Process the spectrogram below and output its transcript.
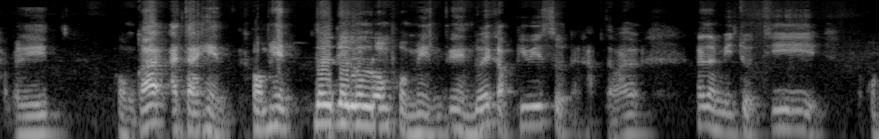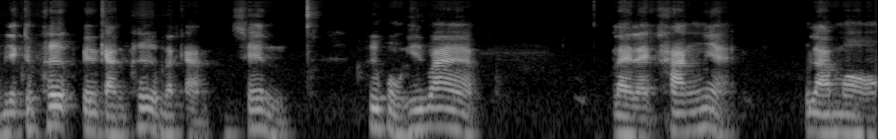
ครับอันนี้ผมก็อาจจะเห็น ผมเห็นโดยโดยรวมๆผมเห็นเห็นด้วยกับพี่วิสุทธ์นะครับ แต่ว่าก็จะมีจุดที่ผมอยากจะเพิ่มเป็นการเพิ่มละกัน เช่น คือผมคิดว่าหลาย ๆ ครั้งเนี่ย เวลามอง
